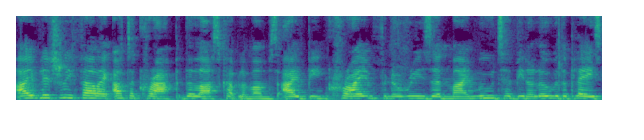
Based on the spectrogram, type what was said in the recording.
I've literally felt like utter crap the last couple of months. I've been crying for no reason. My moods have been all over the place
